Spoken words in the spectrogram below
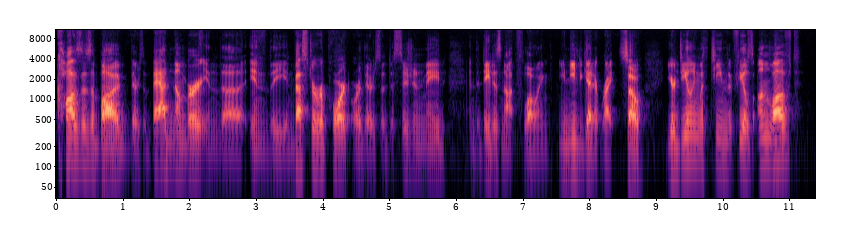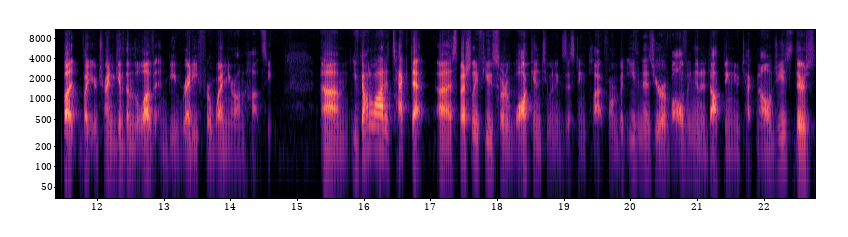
causes a bug, there's a bad number in the, in the investor report, or there's a decision made and the data is not flowing, you need to get it right. So you're dealing with a team that feels unloved, but, but you're trying to give them the love and be ready for when you're on the hot seat. Um, you've got a lot of tech debt, uh, especially if you sort of walk into an existing platform, but even as you're evolving and adopting new technologies, there's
